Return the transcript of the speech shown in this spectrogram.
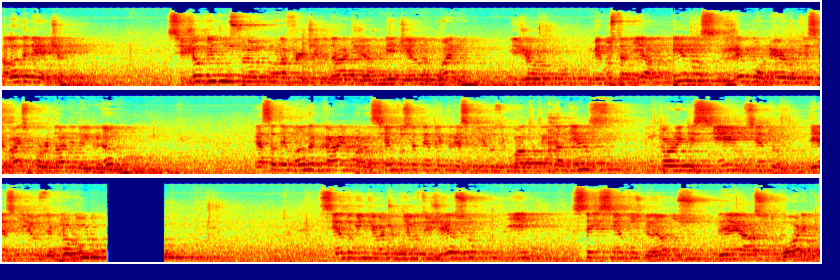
A la se um suelo com uma fertilidade já mediana buena, e eu me gostaria apenas reponer o que se vai exportar no grano, essa demanda cai para 173 kg de 430 dias, em torno de 100, 110 kg de cloruro, 128 kg de gesso e 600 gramas de ácido bórico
